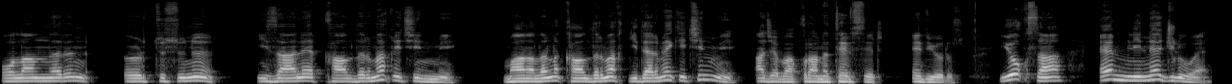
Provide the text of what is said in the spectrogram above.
olanların örtüsünü izale kaldırmak için mi? Manalarını kaldırmak gidermek için mi acaba Kur'an'ı tefsir ediyoruz? Yoksa emli necluve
